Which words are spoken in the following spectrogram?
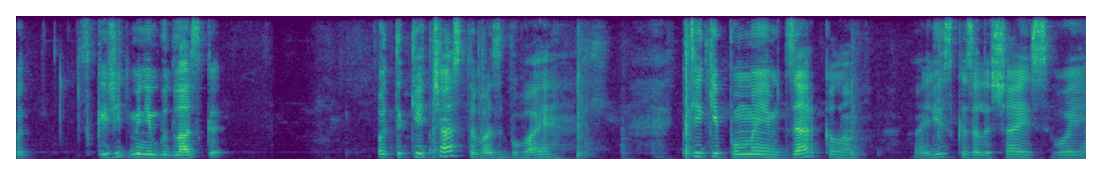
От скажіть мені, будь ласка, от таке часто у вас буває? Тільки помиємо дзеркало, а Ліска залишає свої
